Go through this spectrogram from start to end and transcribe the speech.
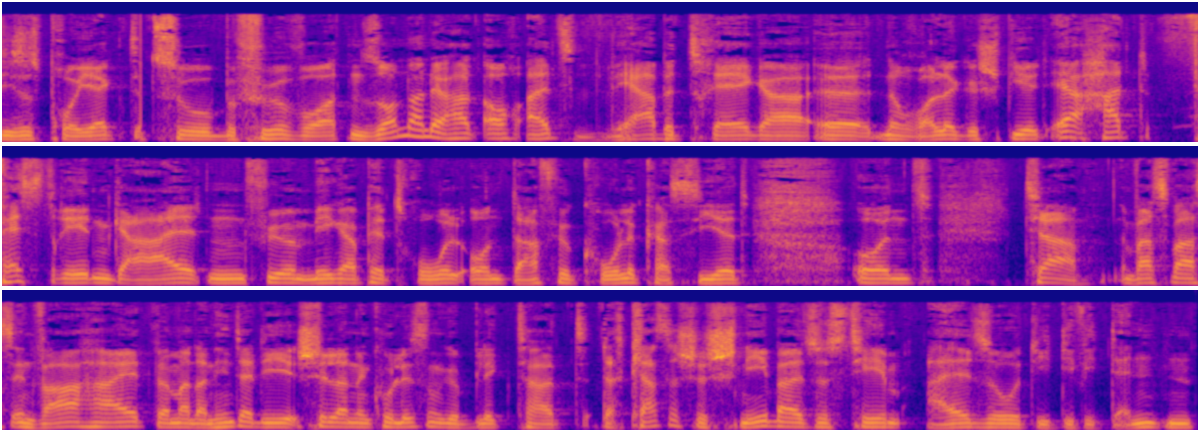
dieses Projekt zu befürworten, sondern er hat auch als Werbeträger äh, eine Rolle gespielt. Er hat Festreden gehalten für Megapetrol und dafür Kohle kassiert und Tja, was war es in Wahrheit, wenn man dann hinter die schillernden Kulissen geblickt hat? Das klassische Schneeballsystem, also die Dividenden,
